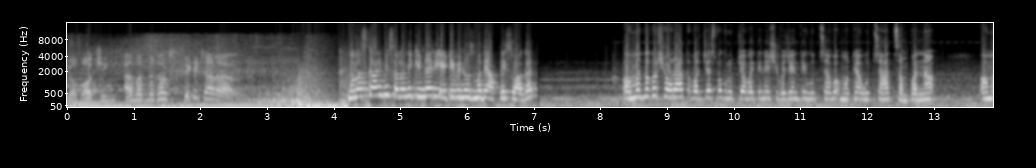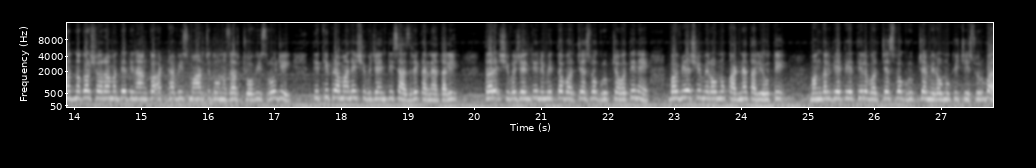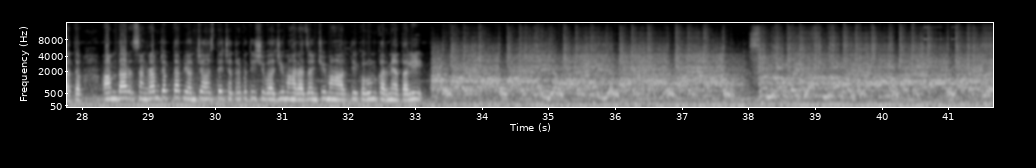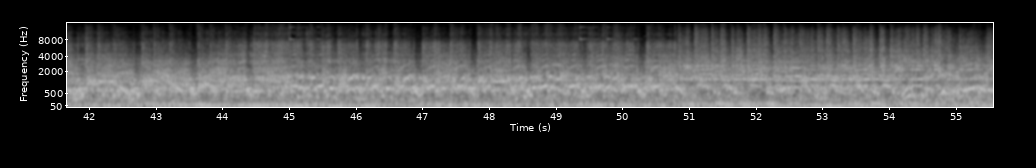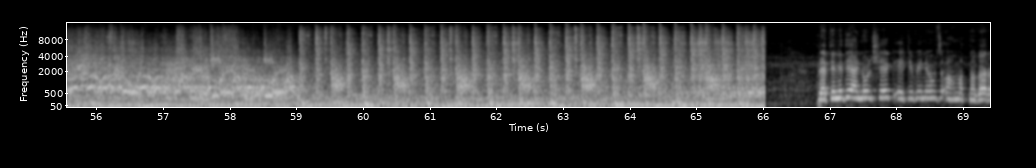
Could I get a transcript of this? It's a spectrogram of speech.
You're watching Ahmednagar City Channel. नमस्कार मी Saloni Khindari ATV न्यूजमध्ये आपले स्वागत अहमदनगर शहरात वर्चस्व ग्रुपच्या वतीने शिवजयंती उत्सव मोठ्या उत्साहात संपन्न अहमदनगर शहरामध्ये दिनांक अठ्ठावीस मार्च दोन हजार चोवीस रोजी तिथीप्रमाणे शिवजयंती साजरी करण्यात आली. तर शिवजयंती निमित्त वर्चस्व ग्रुपच्या वतीने भव्य अशी मिरवणूक काढण्यात आली होती. मंगलगेट येथील वर्चस्व ग्रुपच्या मिरवणुकीची सुरुवात आमदार संग्राम जगताप यांच्या हस्ते छत्रपती शिवाजी महाराजांची महाआरती करून करण्यात आली. प्रतिनिधी अनुल शेख एटीव्ही न्यूज अहमदनगर.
